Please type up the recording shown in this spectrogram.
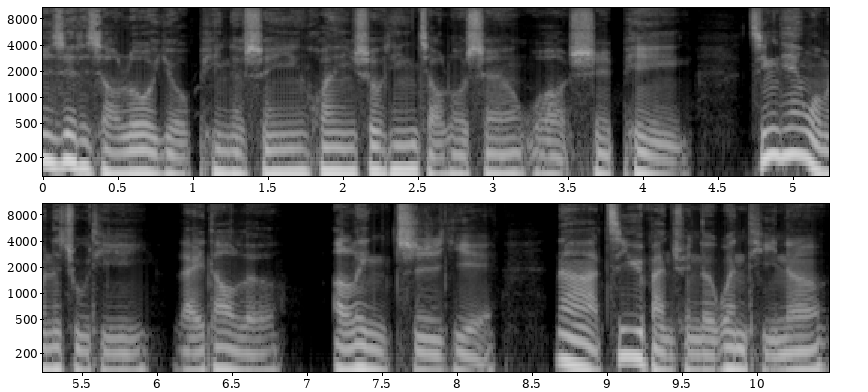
世界的角落有 Pin 的声音，欢迎收听角落声，我是 Pin。今天我们的主题来到了阿令之夜。那基于版权的问题呢，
